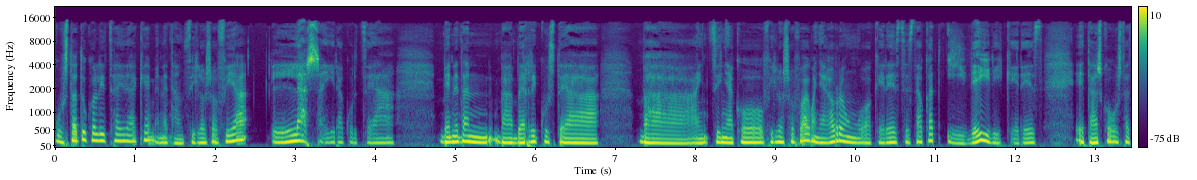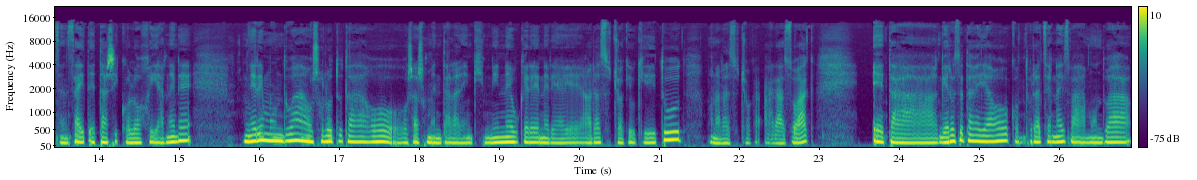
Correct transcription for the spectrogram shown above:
Gustatuko litzaidake, benetan filosofia, lasa irakurtzea, benetan ba, berrikustea, ba, aintzinako filosofoak, baina gaur egungoak ere ez, ez daukat ideirik ere ez, eta asko gustatzen zait, eta psikologia, nire, nire mundua oso lotuta dago osasun mentalarekin. Ni neuk ere nire arazotxoak euki ditut, bueno, arazotxoak, arazoak, eta geroz eta gehiago konturatzen naiz, ba, mundua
